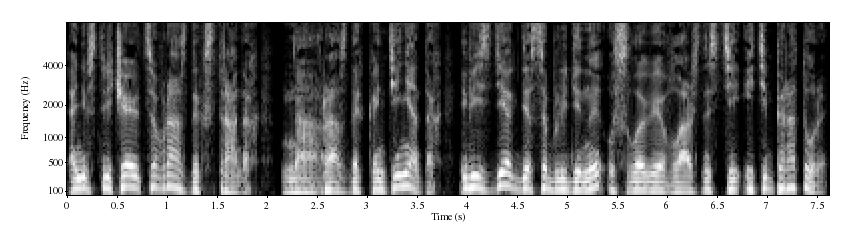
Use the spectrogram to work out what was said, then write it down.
Они встречаются в разных странах, на разных континентах, везде, где соблюдены условия влажности и температуры.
